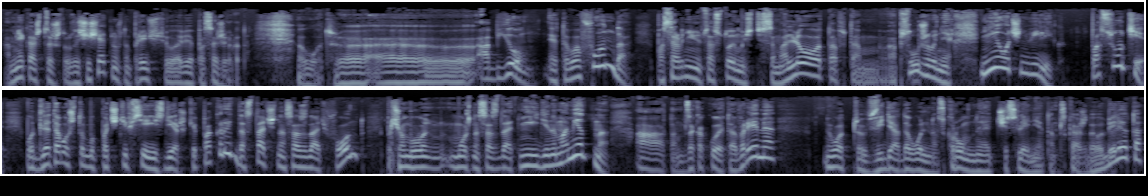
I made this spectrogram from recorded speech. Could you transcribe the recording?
а мне кажется, что защищать нужно прежде всего авиапассажира. Вот. Э, э, Объем этого фонда по сравнению со стоимостью самолетов, там, обслуживания не очень велик. По сути, вот для того, чтобы почти все издержки покрыть, достаточно создать фонд, причем его можно создать не единомоментно, а там, за какое-то время, вот, введя довольно скромные отчисления там, с каждого билета,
